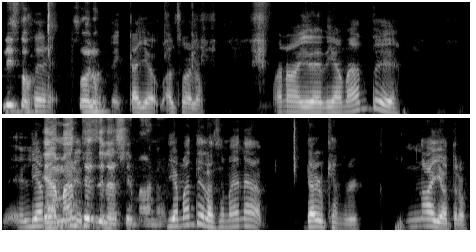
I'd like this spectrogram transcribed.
Listo. suelo. cayó al suelo. Bueno, y de diamante. El diamante Diamantes de la semana. Diamante de la semana, Derrick Henry. No hay otro.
